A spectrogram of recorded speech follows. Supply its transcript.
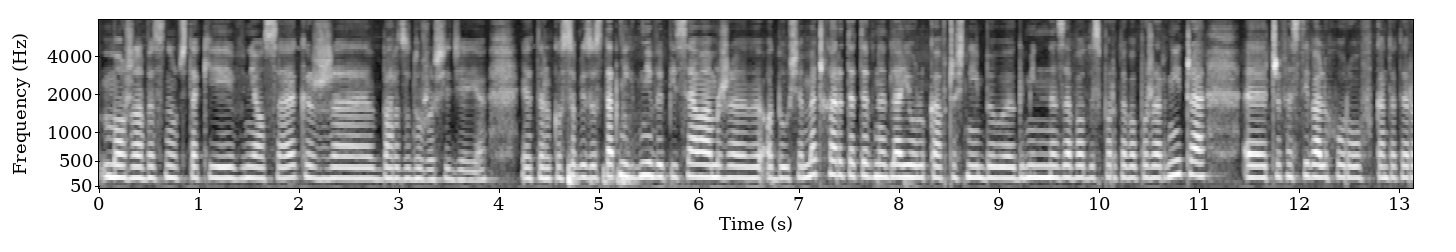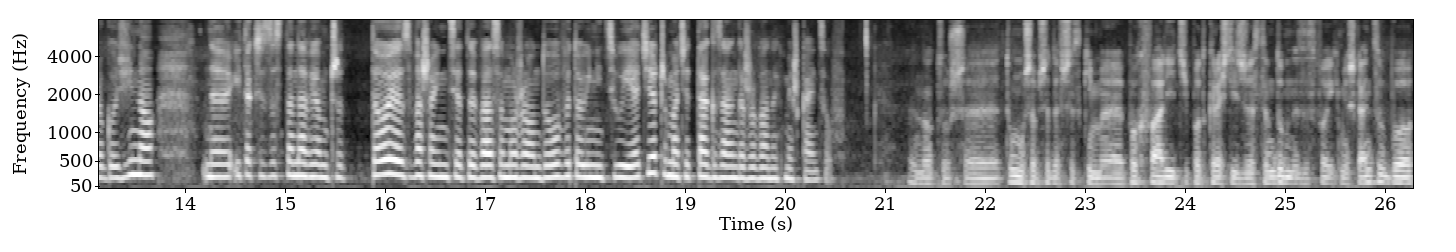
można wysnuć taki wniosek, że bardzo dużo się dzieje. Ja tylko sobie z ostatnich dni wypisałam, że odbył się mecz charytatywny dla Julka, wcześniej były gminne zawody sportowo-pożarnicze, e, czy festiwal chórów Cantatero Gozino. E, I tak się zastanawiam, czy to jest wasza inicjatywa samorządu, wy to inicjujecie, czy macie tak zaangażowanych mieszkańców? No cóż, e, tu muszę przede wszystkim e, pochwalić i podkreślić, że jestem dumny ze swoich mieszkańców, bo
